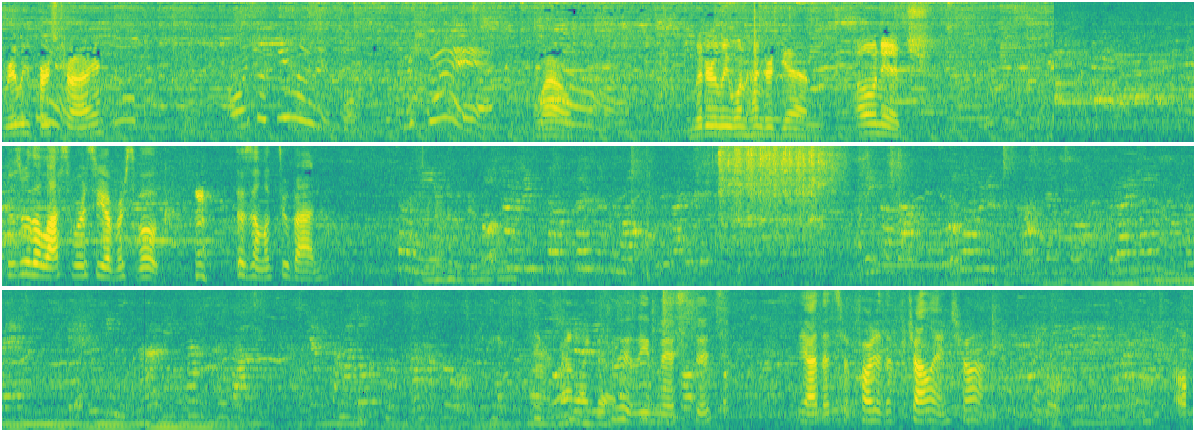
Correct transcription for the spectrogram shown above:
Really? First try? Oh, it's so cute! For sure! Wow. Literally 100 yen. Ownage. Those were the last words he ever spoke. Doesn't look too bad. Alright, not like that. Completely missed it. Yeah, that's a part of the challenge, huh? Oh.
